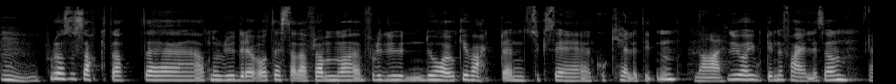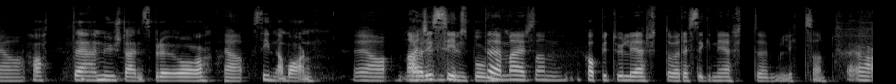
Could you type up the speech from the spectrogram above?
Mm. For du har også sagt at, eh, at når du drev og testa deg fram For du, du har jo ikke vært en suksesskokk hele tiden. Nei. Du har gjort dine feil, liksom. Ja. Hatt eh, mursteinsbrød og Ja. sinna barn. ja. Nei, ikke sinte. Mer sånn kapitulert og resignert. eh, Litt sånn. Ja.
